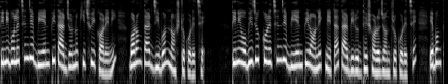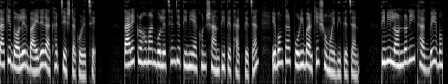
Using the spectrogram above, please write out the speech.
তিনি বলেছেন যে বিএনপি তার জন্য কিছুই করেনি, বরং তার জীবন নষ্ট করেছে। তিনি অভিযোগ করেছেন যে বিএনপির অনেক নেতা তার বিরুদ্ধে ষড়যন্ত্র করেছে এবং তাকে দলের বাইরে রাখার চেষ্টা করেছে। তারেক রহমান বলেছেন যে তিনি এখন শান্তিতে থাকতে চান এবং তার পরিবারকে সময় দিতে চান। তিনি লন্ডনেই থাকবে এবং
